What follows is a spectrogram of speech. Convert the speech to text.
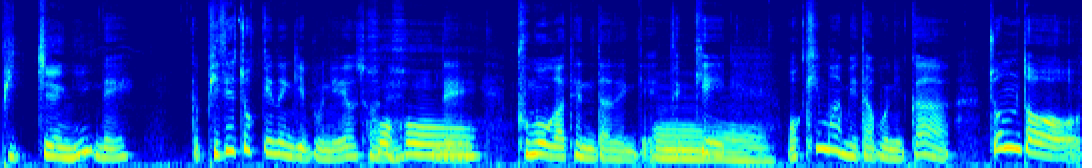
빚쟁이? 네. 그러니까 빚에 쫓기는 기분이에요. 저는. 허허. 네. 부모가 된다는 게 특히 어. 워킹맘이다 보니까 좀 더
